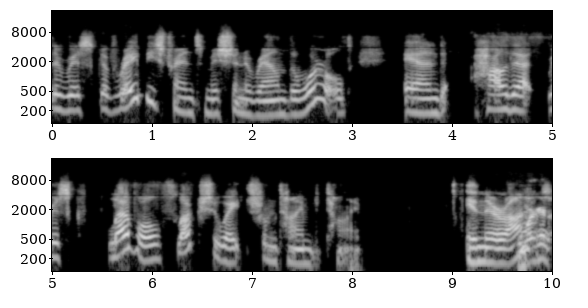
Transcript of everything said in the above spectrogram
the risk of rabies transmission around the world and how that risk level fluctuates from time to time in their eyes. We're gonna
